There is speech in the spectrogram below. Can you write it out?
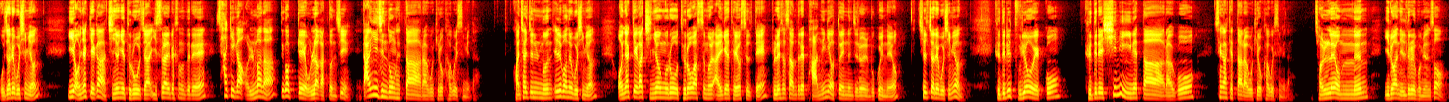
5절에 보시면 이 언약계가 진영에 들어오자 이스라엘 백성들의 사기가 얼마나 뜨겁게 올라갔던지 땅이 진동했다라고 기록하고 있습니다. 관찰 질문 1번을 보시면 언약계가 진영으로 들어왔음을 알게 되었을 때 블레셋 사람들의 반응이 어떠했는지를 묻고 있네요. 7절에 보시면 그들이 두려워했고 그들의 신이 임했다라고 생각했다라고 기록하고 있습니다. 전례 없는 이러한 일들을 보면서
